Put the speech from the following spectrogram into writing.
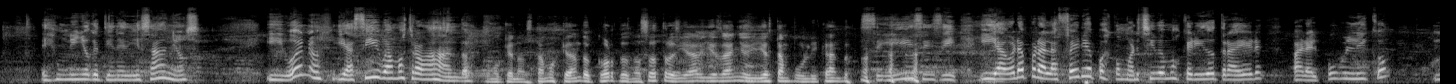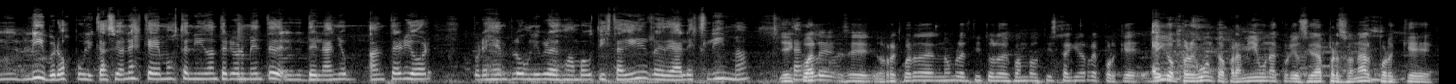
Es un niño que tiene 10 años. Y bueno, y así vamos trabajando. Como que nos estamos quedando cortos nosotros ya 10 años y ya están publicando. Sí, sí, sí. Y ahora para la feria, pues como archivo hemos querido traer para el público libros, publicaciones que hemos tenido anteriormente del, del año anterior. Por ejemplo, un libro de Juan Bautista Aguirre, de Alex Lima. ¿Y También- cuál es, eh, recuerda el nombre del título de Juan Bautista Aguirre? Porque, digo, pregunto, para mí una curiosidad personal, porque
